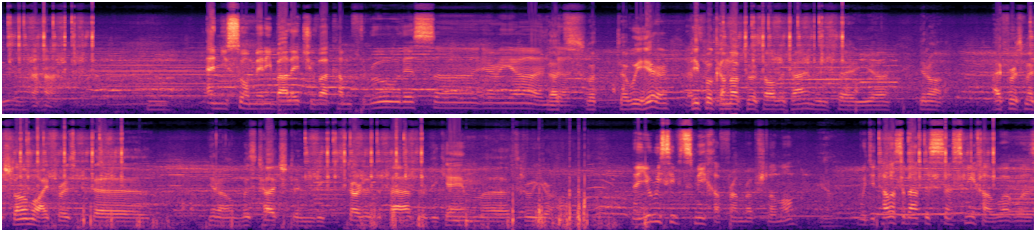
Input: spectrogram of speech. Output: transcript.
a year. Uh-huh. And you saw many Baalei Tshuva come through this uh, area? And, That's uh, what uh, we hear. People come up to us all the time and say, uh, you know, I first met Shlomo, I first uh, you know, was touched and started the path or became uh, through your home. Now you received smicha from Rab Shlomo. Yeah. Would you tell us about this uh, smicha? What was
